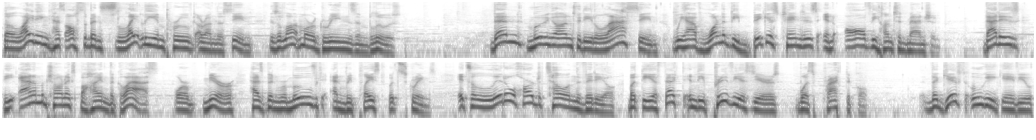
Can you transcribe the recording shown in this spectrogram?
The lighting has also been slightly improved around the scene, there's a lot more greens and blues. Then, moving on to the last scene, we have one of the biggest changes in all the Haunted Mansion. That is, the animatronics behind the glass, or mirror, has been removed and replaced with screens. It's a little hard to tell in the video, but the effect in the previous years was practical. The gifts Oogie gave you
